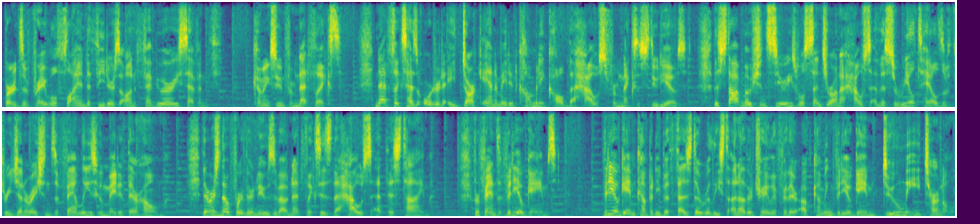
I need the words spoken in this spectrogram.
Birds of Prey will fly into theaters on February 7th. Coming soon from Netflix, Netflix has ordered a dark animated comedy called The House from Nexus Studios. The stop motion series will center on a house and the surreal tales of three generations of families who made it their home. There is no further news about Netflix's The House at this time. For fans of video games, video game company Bethesda released another trailer for their upcoming video game Doom Eternal.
